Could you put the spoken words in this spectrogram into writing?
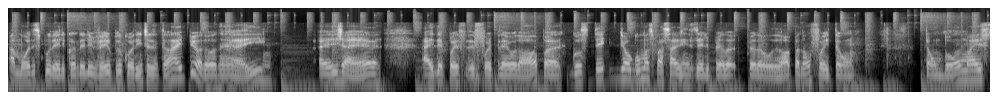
amores por ele. Quando ele veio pro Corinthians, então aí piorou, né? Aí aí já era. Aí depois foi pra Europa. Gostei de algumas passagens dele pela, pela Europa, não foi tão, tão bom, mas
